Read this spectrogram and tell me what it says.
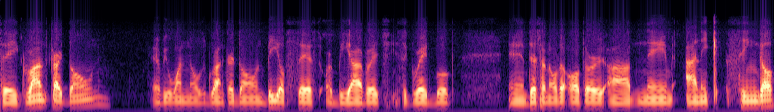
say Grant Cardone. Everyone knows Grant Cardone. Be Obsessed or Be Average is a great book. And there's another author uh, named Anik Singal.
